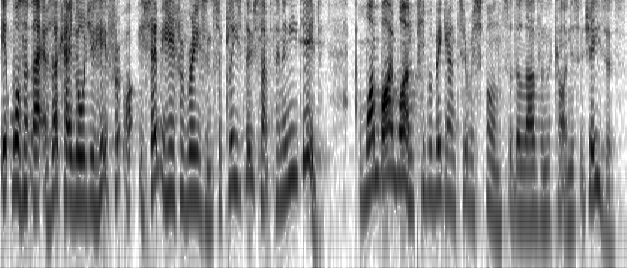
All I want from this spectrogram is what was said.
It wasn't that. It was, okay, Lord, you're here for, you sent me here for a reason, so please do something. And he did. And one by one, people began to respond to the love and the kindness of Jesus.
